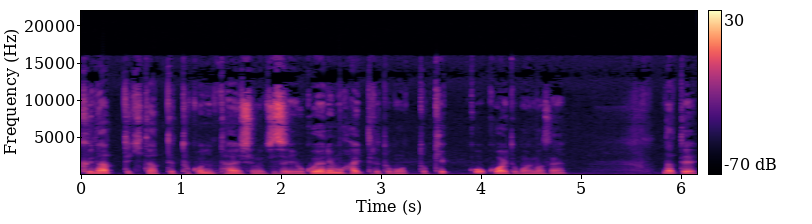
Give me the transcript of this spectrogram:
くなってきたってとこに対しての実は横やりも入ってると思うと結構怖いと思いません？だって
